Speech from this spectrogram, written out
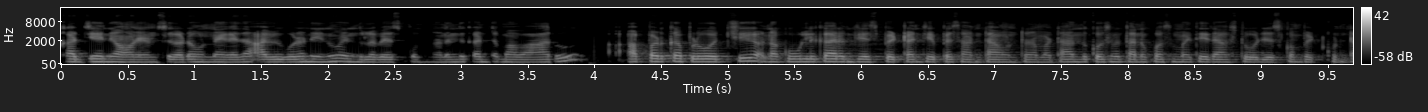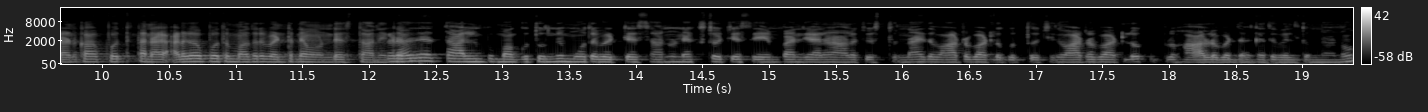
కట్ చేయని ఆనియన్స్ కూడా ఉన్నాయి కదా అవి కూడా నేను ఇందులో వేసుకుంటున్నాను. ఎందుకంటే మా వారు అప్పటికప్పుడు వచ్చి నాకు ఉల్లికారం చేసి పెట్టని చెప్పేసి అంటా ఉంటాను అనమాట అందుకోసమే తన కోసం అయితే ఇలా స్టోర్ చేసుకొని పెట్టుకుంటాను. కాకపోతే తను అడగకపోతే మాత్రం వెంటనే వండేస్తాను ఇక్కడ తాలింపు మగ్గుతుంది మూత పెట్టేస్తాను. నెక్స్ట్ వచ్చేసి ఏం పని చేయాలని ఆలోచిస్తున్నా. ఇది వాటర్ బాటిల్ గుర్తొచ్చింది. వాటర్ బాటిల్ ఇప్పుడు హాల్లో పెట్టడానికి అయితే వెళ్తున్నాను.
